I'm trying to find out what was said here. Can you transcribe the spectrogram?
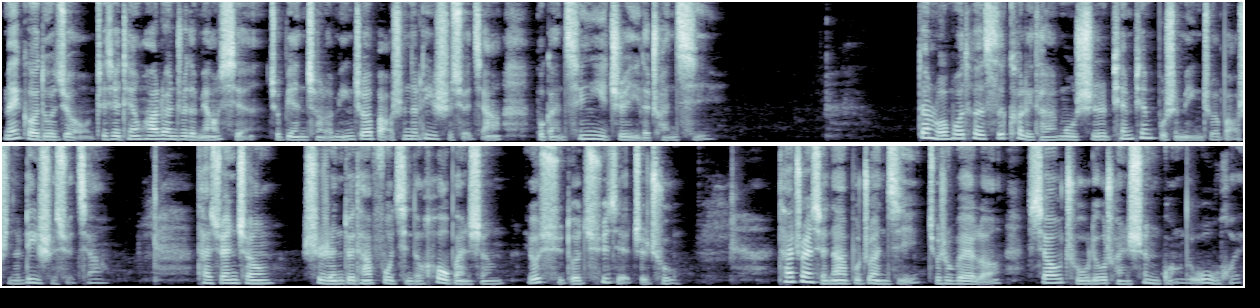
没隔多久，这些天花乱坠的描写就变成了明哲保身的历史学家不敢轻易质疑的传奇。但罗伯特斯·克里特兰牧师偏偏不是明哲保身的历史学家，他宣称世人对他父亲的后半生。有许多曲解之处。他撰写那部传记，就是为了消除流传甚广的误会，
